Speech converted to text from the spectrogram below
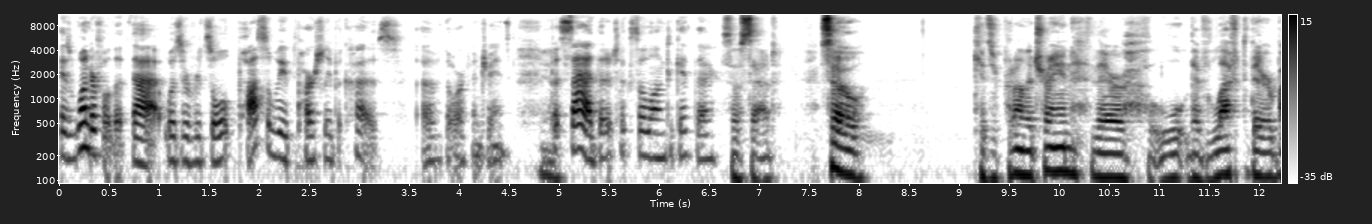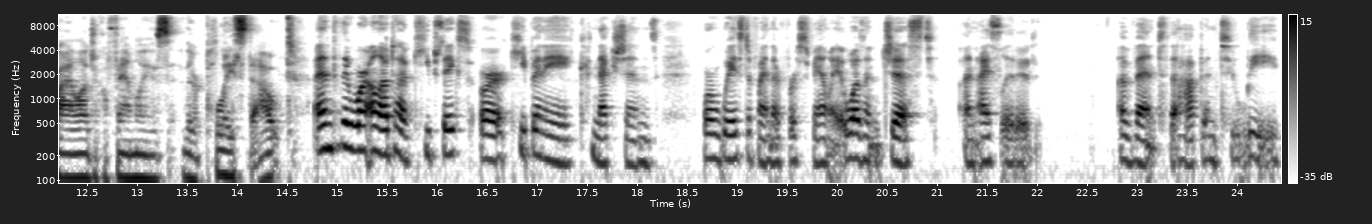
is wonderful that that was a result, possibly partially because of the orphan trains, Yeah. but sad that it took so long to get there. So sad. So kids are put on the train. They're they've left their biological families. They're placed out. And they weren't allowed to have keepsakes or keep any connections or ways to find their first family. It wasn't just an isolated event that happened to Lee.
